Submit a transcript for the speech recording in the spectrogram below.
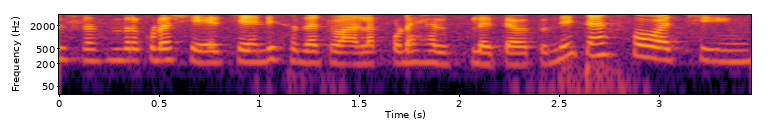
మీ ఫ్రెండ్స్ అందరూ కూడా షేర్ చేయండి. సో దట్ వాళ్ళకి కూడా హెల్ప్ఫుల్ అయితే అవుతుంది. థ్యాంక్స్ ఫర్ వాచింగ్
